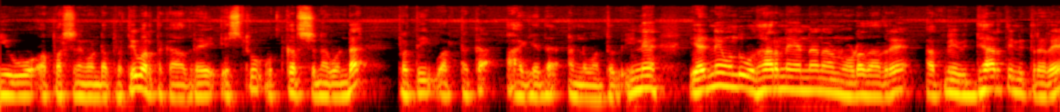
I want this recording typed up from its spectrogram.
ಇ ಒ ಅಪರ್ಷಣಗೊಂಡ ಪ್ರತಿವರ್ತಕ ಆದರೆ ಎಷ್ಟು ಉತ್ಕರ್ಷಣಗೊಂಡ ಪ್ರತಿವರ್ತಕ ಆಗ್ಯದ ಅನ್ನುವಂಥದ್ದು. ಇನ್ನು ಎರಡನೇ ಒಂದು ಉದಾಹರಣೆಯನ್ನು ನಾವು ನೋಡೋದಾದರೆ ಆತ್ಮೀಯ ವಿದ್ಯಾರ್ಥಿ ಮಿತ್ರರೇ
